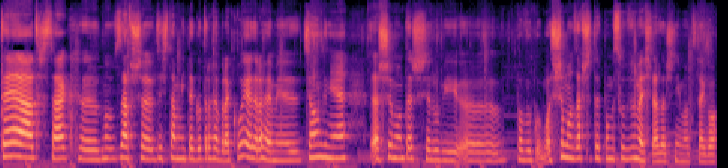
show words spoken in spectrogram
teatr, tak, e, no zawsze gdzieś tam mi tego trochę brakuje, trochę mnie ciągnie, a Szymon też się lubi powygłupiać. Szymon zawsze te pomysły wymyśla, zacznijmy od tego.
